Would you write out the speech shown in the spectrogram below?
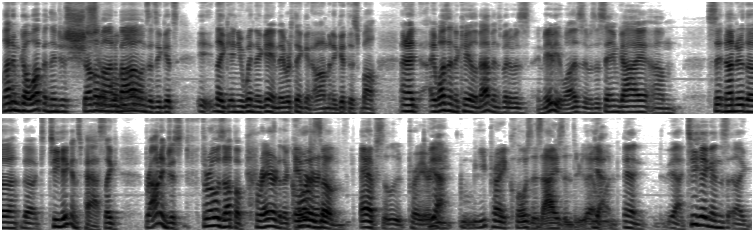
let him go up, and then just shove, him Shove out of bounds out. as he gets like, and you win the game. They were thinking, oh, I'm going to get this ball, and I, it wasn't a Caleb Evans, but it was maybe it was. It was the same guy um, sitting under the the Tee Higgins pass. Like Browning just throws up a prayer to the It corner. was a absolute prayer. Yeah. He, he probably closed his eyes and threw that yeah, one. and yeah, Tee Higgins like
